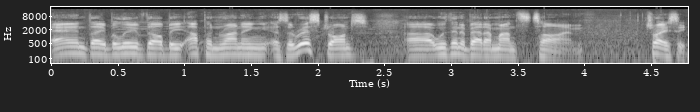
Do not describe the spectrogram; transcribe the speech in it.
and they believe they'll be up and running as a restaurant uh, within about a month's time. Tracy.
